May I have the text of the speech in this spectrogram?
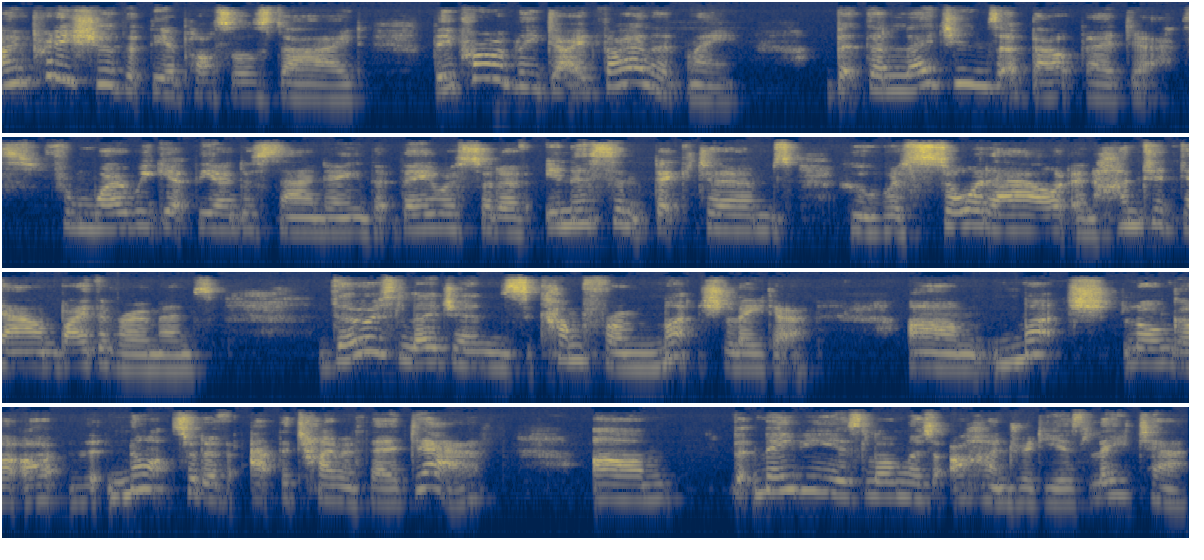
I'm pretty sure that the apostles died. They probably died violently. But the legends about their deaths, from where we get the understanding that they were sort of innocent victims who were sought out and hunted down by the Romans, those legends come from much later, um, much longer, uh, not sort of at the time of their death, um, but maybe as long as 100 years later.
